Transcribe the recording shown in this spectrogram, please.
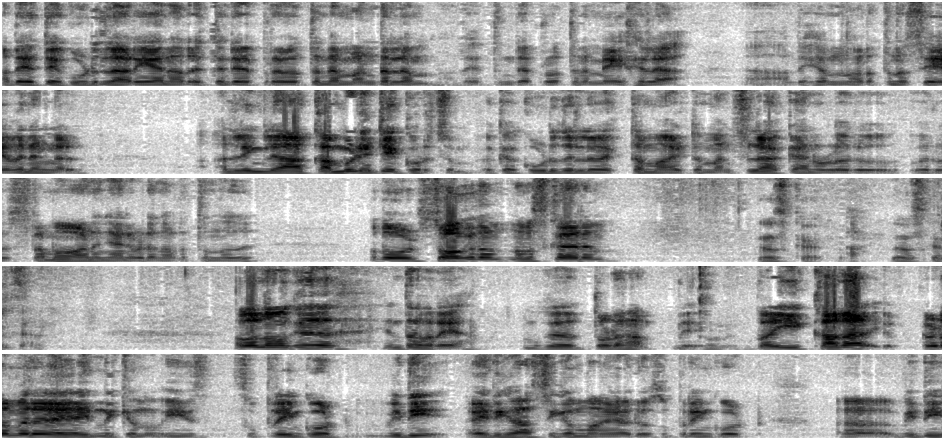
അദ്ദേഹത്തെ കൂടുതൽ അറിയാൻ അദ്ദേഹത്തിന്റെ പ്രവർത്തന മണ്ഡലം അദ്ദേഹത്തിന്റെ പ്രവർത്തന മേഖല അദ്ദേഹം നടത്തുന്ന സേവനങ്ങൾ അല്ലെങ്കിൽ ആ കമ്മ്യൂണിറ്റിയെക്കുറിച്ചും ഒക്കെ കൂടുതൽ വ്യക്തമായിട്ട് മനസ്സിലാക്കാനുള്ള ഒരു ഒരു ശ്രമമാണ് ഞാൻ ഇവിടെ നടത്തുന്നത്. അപ്പോൾ സ്വാഗതം നമസ്കാരം. നമസ്കാരം. നമസ്കാരം സാർ അപ്പോൾ നമുക്ക് എന്താ പറയാ നമുക്ക് തുടങ്ങാം. ഇപ്പൊ ഈ കഥ ഇവിടം വരെ നിൽക്കുന്നു. ഈ സുപ്രീം കോർട്ട് വിധി ഐതിഹാസികമായ ഒരു സുപ്രീം കോർട്ട് വിധി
